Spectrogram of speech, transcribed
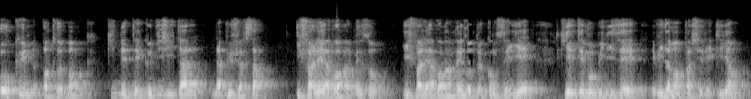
Aucune autre banque qui n'était que digitale n'a pu faire ça. Il fallait avoir un réseau, il fallait avoir un réseau de conseillers qui étaient mobilisés, évidemment pas chez les clients,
